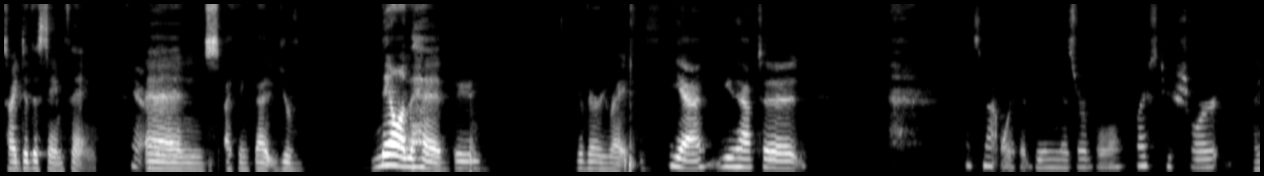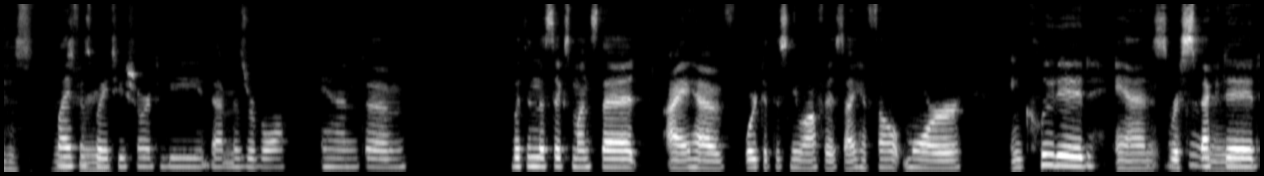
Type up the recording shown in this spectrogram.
So I did the same thing. Yeah. And I think that you're nail on the head, dude. You're very right. Yeah, you have to. It's not worth it being miserable. Life's too short. It is. it Life is very- way too short to be that miserable. And um, within the six months that I have worked at this new office, I have felt more included and so good. respected.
